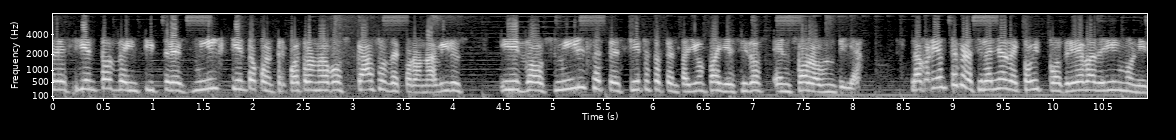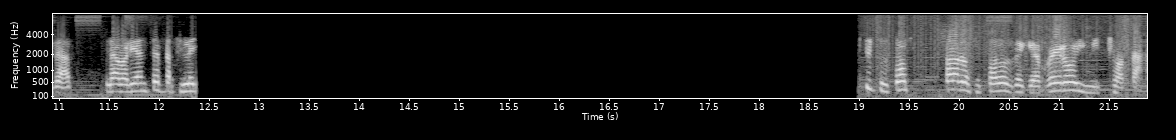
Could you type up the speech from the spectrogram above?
323.144 nuevos casos de coronavirus y 2.771 fallecidos en solo un día. La variante brasileña de COVID podría evadir inmunidad. La variante brasileña sustitutos para los estados de Guerrero y Michoacán.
